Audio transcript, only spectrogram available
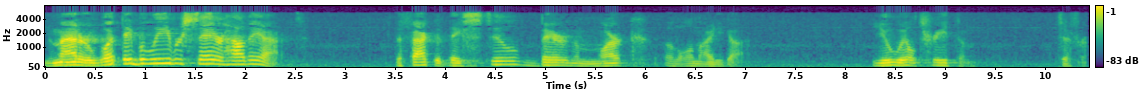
no matter what they believe or say or how they act, the fact that they still bear the mark of Almighty God, you will treat them differently.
